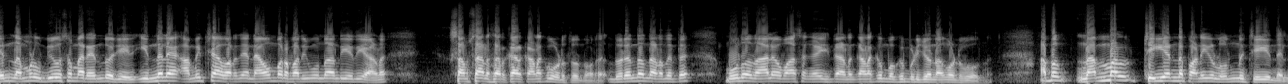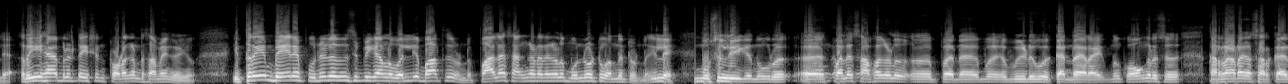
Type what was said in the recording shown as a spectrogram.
എന്ന് നമ്മൾ ഉദ്യോഗസ്ഥന്മാർ എന്തോ ചെയ്തു. ഇന്നലെ അമിത്ഷാ പറഞ്ഞ നവംബർ പതിമൂന്നാം തീയതിയാണ് സംസ്ഥാന സർക്കാർ കണക്ക് കൊടുത്തു എന്ന് പറയുന്നത് ദുരന്തം നടന്നിട്ട് മൂന്നോ നാലോ മാസം കഴിഞ്ഞിട്ടാണ് കണക്കും പൊക്കി പിടിച്ചുകൊണ്ട് അങ്ങോട്ട് പോകുന്നത്. അപ്പം നമ്മൾ ചെയ്യേണ്ട പണികളൊന്നും ചെയ്യുന്നില്ല. റീഹാബിലിറ്റേഷൻ തുടങ്ങേണ്ട സമയം കഴിഞ്ഞു. ഇത്രയും പേരെ പുനരധിവസിപ്പിക്കാനുള്ള വലിയ ബാധ്യതയുണ്ട്. പല സംഘടനകളും മുന്നോട്ട് വന്നിട്ടുണ്ട്. ഇല്ലേ? മുസ്ലിം ലീഗ് നൂറ് പല സഭകൾ പിന്നെ വീട് വെക്കാൻ തയ്യാറായിരുന്നു. കോൺഗ്രസ് കർണാടക സർക്കാർ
